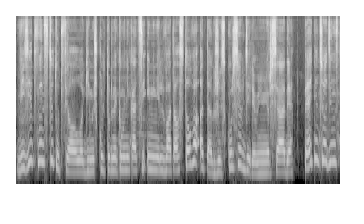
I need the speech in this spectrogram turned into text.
Визит в Институт филологии и межкультурной коммуникации имени Льва Толстого, а также экскурсия в деревню Универсиады. Пятницу 11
